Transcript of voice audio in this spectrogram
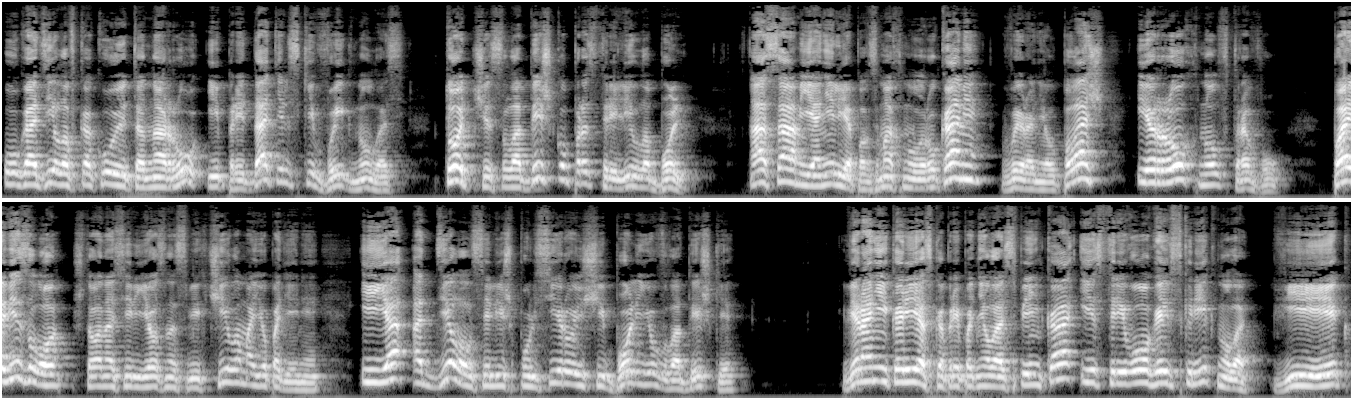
угодила в какую-то нору и предательски выгнулась. Тотчас лодыжку прострелила боль. А сам я нелепо взмахнул руками, выронил плащ и рухнул в траву. Повезло, что она серьезно смягчила мое падение, и я отделался лишь пульсирующей болью в лодыжке. Вероника резко приподнялась с пенька и с тревогой вскрикнула. «Вик,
